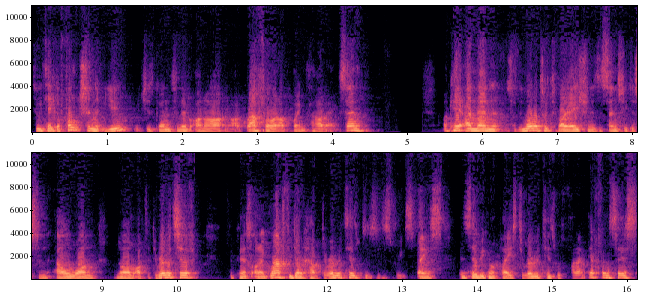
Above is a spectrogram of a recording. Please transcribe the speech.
So we take a function u, which is going to live on our, on our graph or on our point cloud xn. Okay, and then, so the normal total variation is essentially just an L1 norm of the derivative, because on a graph we don't have derivatives, it's a discrete space. Instead, we can replace derivatives with finite differences,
